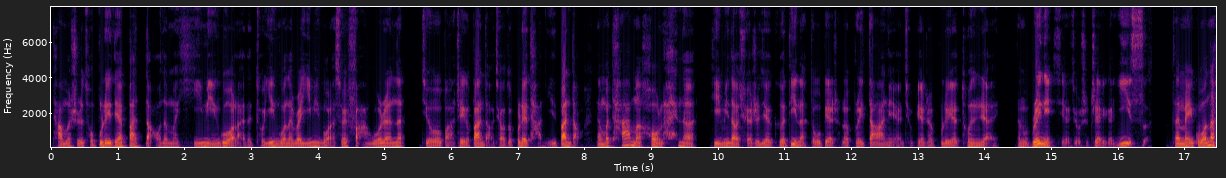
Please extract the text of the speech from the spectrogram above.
他们是从布列颠半岛那么移民过来的，从英国那边移民过来，所以法国人呢就把这个半岛叫做布列塔尼半岛。那么他们后来呢移民到全世界各地呢，都变成了布列达尼，就变成布列吞人。那么 Britney 也就是这个意思。在美国呢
